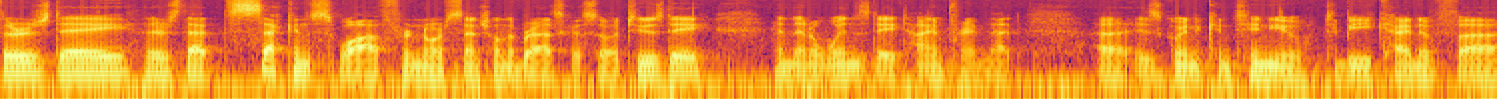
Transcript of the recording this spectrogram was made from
Thursday there's that second swath for north central Nebraska. So a Tuesday and then a Wednesday time frame that uh, is going to continue to be kind of uh,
